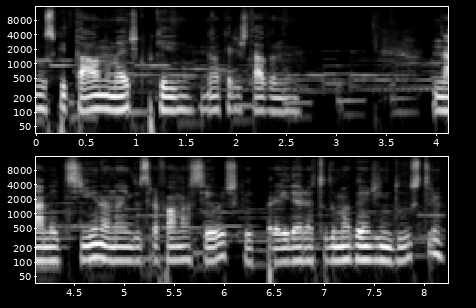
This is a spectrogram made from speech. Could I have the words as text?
no hospital, no médico, porque ele não acreditava no na medicina, na indústria farmacêutica, para ele era tudo uma grande indústria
